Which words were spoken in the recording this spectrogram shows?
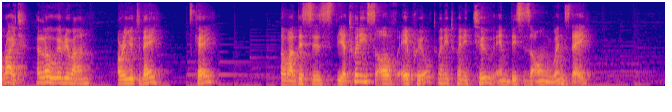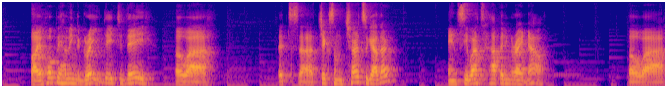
right. Hello, everyone. How are you today? It's Kay. So uh, this is the 20th of April, 2022, and this is on Wednesday. So I hope you're having a great day today. So uh, let's uh, check some charts together and see what's happening right now. So uh,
